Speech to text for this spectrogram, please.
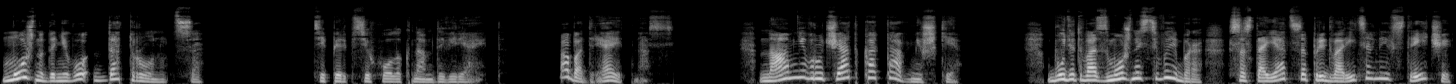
можно до него дотронуться. Теперь психолог нам доверяет, ободряет нас. Нам не вручат кота в мешке. Будет возможность выбора, состоятся предварительные встречи.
